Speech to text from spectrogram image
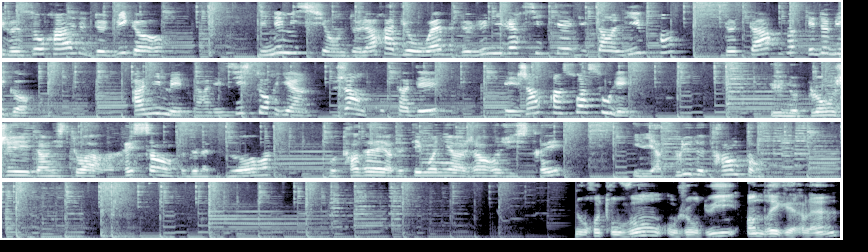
Archives orales de Bigorre, une émission de la radio web de l'Université du temps libre de Tarbes et de Bigorre, animée par les historiens Jean Courtadet et Jean-François Soulet. Une plongée dans l'histoire récente de la Bigorre au travers de témoignages enregistrés il y a plus de 30 ans. Nous retrouvons aujourd'hui André Gerlin,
